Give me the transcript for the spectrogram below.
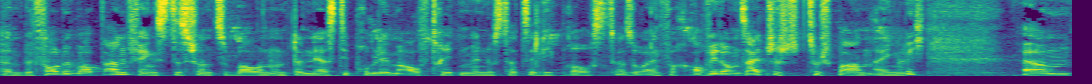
Ähm, bevor du überhaupt anfängst, das schon zu bauen und dann erst die Probleme auftreten, wenn du es tatsächlich brauchst. Also einfach auch wieder um Zeit zu, zu sparen eigentlich. Ähm,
